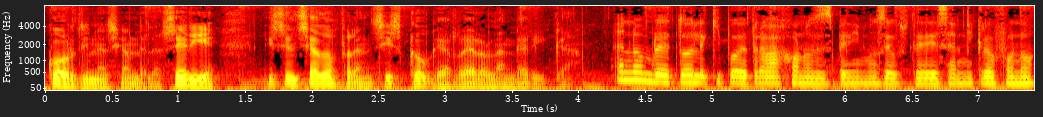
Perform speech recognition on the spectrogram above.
Coordinación de la serie, licenciado Francisco Guerrero Langarica. A nombre de todo el equipo de trabajo nos despedimos de ustedes al micrófono,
